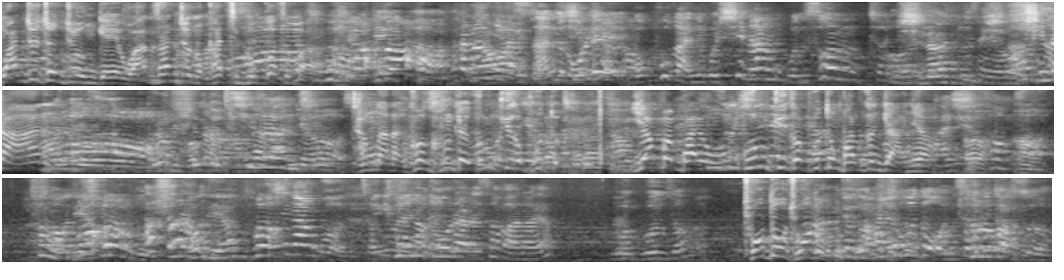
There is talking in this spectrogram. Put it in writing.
완주 전주인 게 완산주는 같이 묶어서 봐. 나는 원래 목포가 아니고 신안군 신안이 신안 그럼 거기도 장난 아니야. 그 그러니까 음기가 보통 이 양반 봐요. 음, 음기가 보통 밝은 게 아니야. 아시 섬. 성 어디야? 어디야? 신안군 저기만 있는 조도라는 섬 알아요? 뭔 섬? 조도 조도. 저도 저도 갔어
